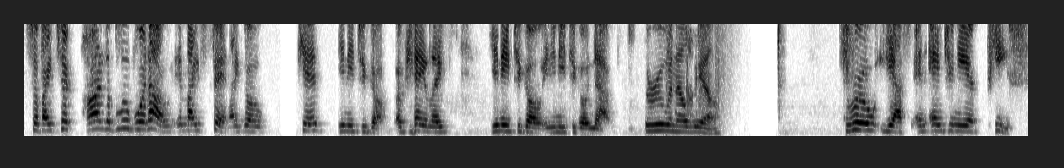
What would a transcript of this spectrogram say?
So if I took part of the blue board out, it might fit. I go, kid, you need to go. Okay, like you need to go and you need to go now. Through an LVL. Through yes, an engineered piece,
